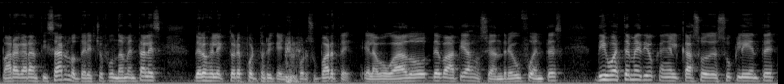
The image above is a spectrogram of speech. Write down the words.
para garantizar los derechos fundamentales de los electores puertorriqueños. Por su parte, el abogado de Batia, José Andreu Fuentes, dijo a este medio que en el caso de su cliente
